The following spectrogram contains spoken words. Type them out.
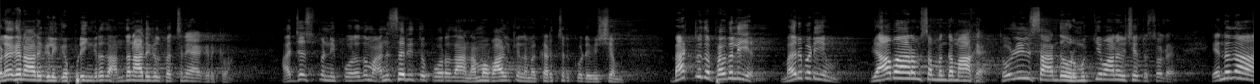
உலக நாடுகளுக்கு எப்படிங்கிறது அந்த நாடுகள் பிரச்சனையாக இருக்கலாம். அட்ஜஸ்ட் பண்ணி போகிறதும் அனுசரித்து போகிறதா நம்ம வாழ்க்கையில் நம்ம கிடச்சிருக்கக்கூடிய விஷயம். பேக் டு த பெவலியன் மறுபடியும் வியாபாரம் சம்பந்தமாக தொழில் சார்ந்த ஒரு முக்கியமான விஷயத்த சொல்கிறேன் என்னதான்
